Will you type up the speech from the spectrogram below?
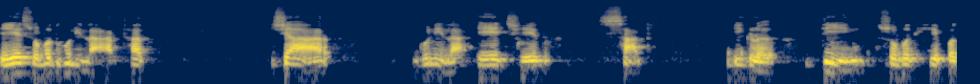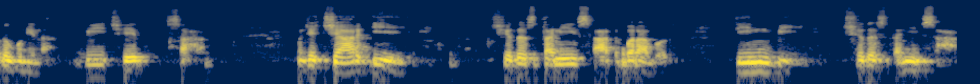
ए सोबत गुणिला अर्थात चार गुणिला ए छेद सात. इकडं तीन सोबत हे पद गुणीला बी छेद सहा. म्हणजे चार ए छेदस्थानी सात बराबर तीन बी. छेदस्थानी सहा.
